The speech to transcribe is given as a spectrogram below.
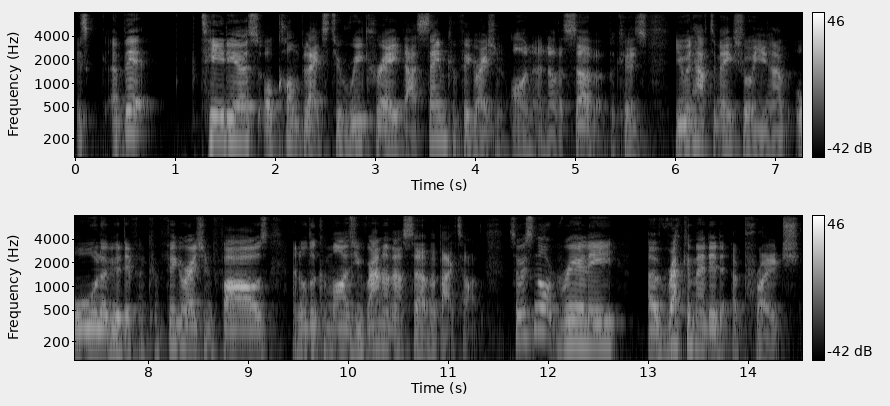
it's a bit tedious or complex to recreate that same configuration on another server because you would have to make sure you have all of your different configuration files and all the commands you ran on that server backed up. So it's not really a recommended approach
